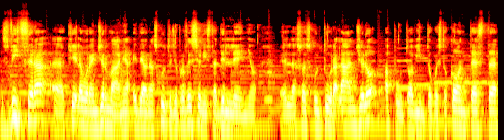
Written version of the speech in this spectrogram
svizzera eh, che lavora in Germania ed è una scultrice professionista del legno la sua scultura L'Angelo appunto ha vinto questo contest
